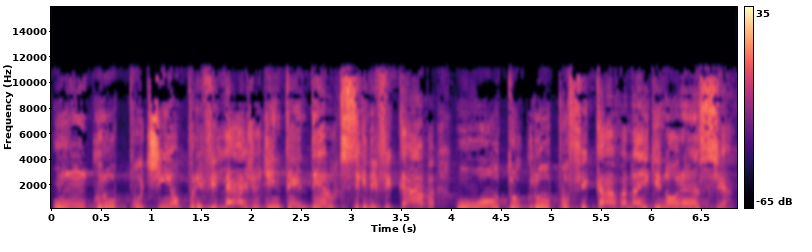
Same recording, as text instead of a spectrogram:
Um grupo tinha o privilégio de entender o que significava, o outro grupo ficava na ignorância.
